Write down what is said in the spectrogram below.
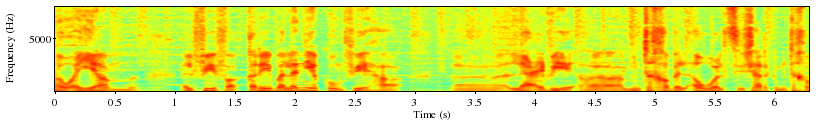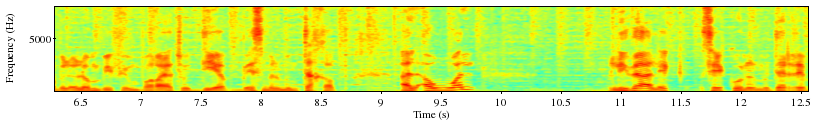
أو أيام الفيفا قريبة لن يكون فيها لاعبي آه، المنتخب الأول سيشارك المنتخب الأولمبي في مباريات ودية باسم المنتخب الأول. لذلك سيكون المدرب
